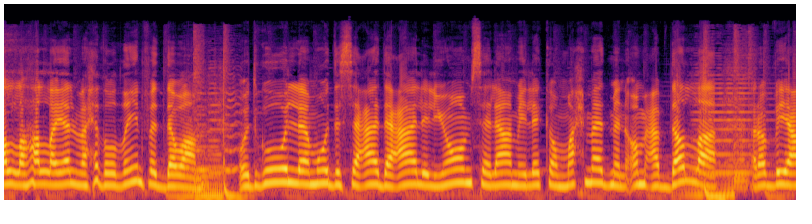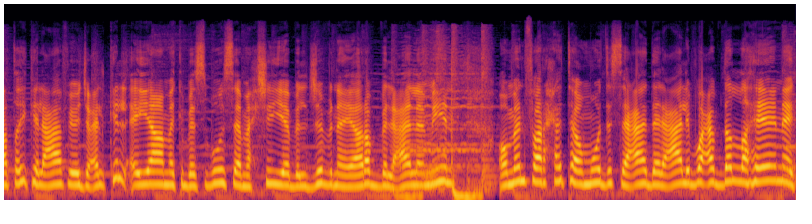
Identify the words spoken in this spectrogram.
الله الله يا المحظوظين في الدوام. وتقول mood السعادة عالي اليوم. سلامي لكم أحمد من أم عبد الله. ربي يعطيك العافية ويجعل كل أيامك بسبوسة محشية بالجبنة يا رب العالمين. ومن فرحتها و mood السعادة العالي أبو عبد الله هينك.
